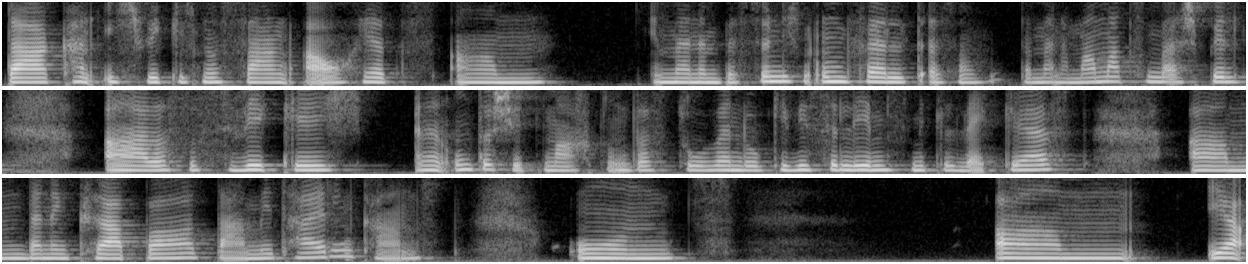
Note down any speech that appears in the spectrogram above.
Da kann ich wirklich nur sagen, auch jetzt ähm, in meinem persönlichen Umfeld, also bei meiner Mama zum Beispiel, äh, dass es wirklich einen Unterschied macht und dass du, wenn du gewisse Lebensmittel weglässt, ähm, deinen Körper damit heilen kannst. Und ähm, ja,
